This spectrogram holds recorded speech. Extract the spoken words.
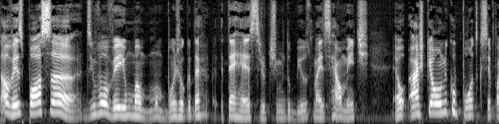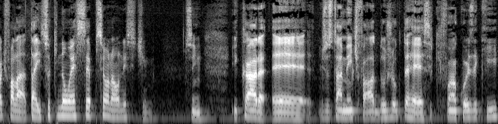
talvez possa desenvolver um, bom jogo terrestre o time do Bills, mas realmente, é, eu acho que é o único ponto que você pode falar, tá, isso aqui não é excepcional nesse time. Sim. E, cara, é justamente falar do jogo terrestre, que foi uma coisa que,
